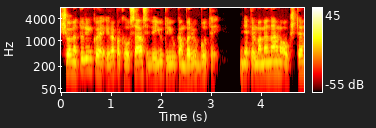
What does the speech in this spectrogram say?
šiuo metu rinkoje yra paklausiausi dviejų trijų kambarių būtai, ne pirmame namo aukšte,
